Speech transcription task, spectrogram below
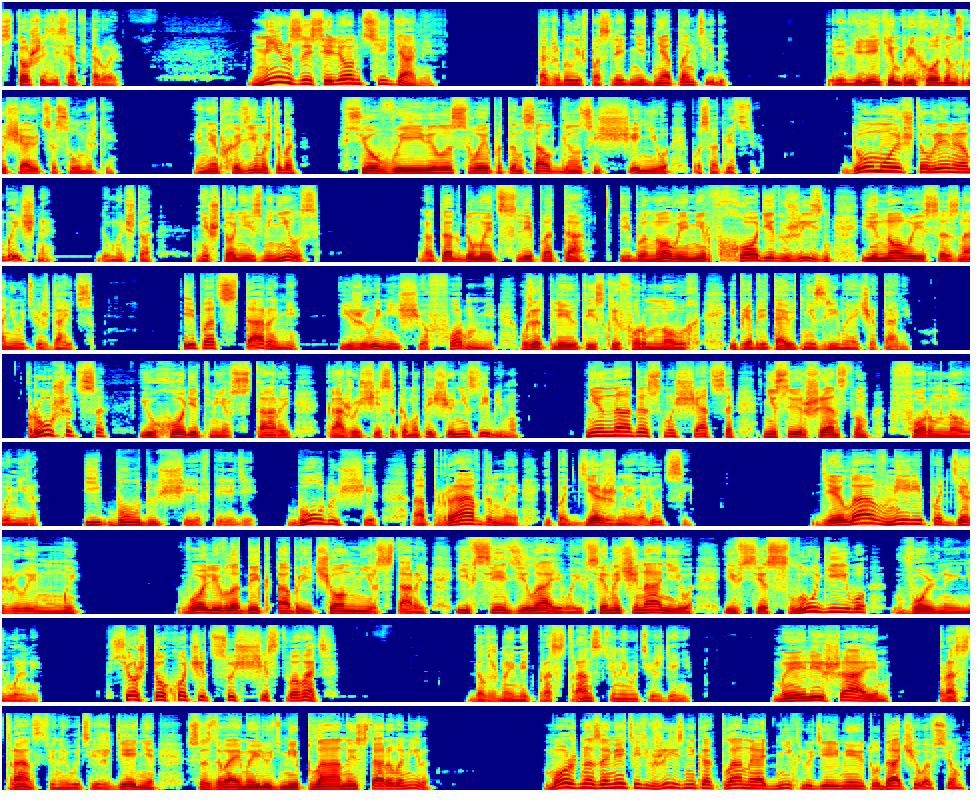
162. Мир заселен тенями. Так же было и в последние дни Атлантиды. Перед великим приходом сгущаются сумерки, и необходимо, чтобы все выявило свой потенциал для насыщения его по соответствию. Думают, что время обычное, думают, что ничто не изменилось, но так думает слепота, ибо новый мир входит в жизнь, и новые сознания утверждаются. И под старыми и живыми еще формами уже тлеют искры форм новых и приобретают незримые очертания. Рушится и уходит мир старый, кажущийся кому-то еще незыблемым. Не надо смущаться несовершенством форм нового мира. И будущее впереди, будущее, оправданное и поддержанное эволюцией. Дела в мире поддерживаем мы. Волей владык обречен мир старый, и все дела его, и все начинания его, и все слуги его, вольные и невольные. Все, что хочет существовать, должно иметь пространственное утверждение. Мы лишаем пространственное утверждение, создаваемые людьми планы старого мира. Можно заметить в жизни, как планы одних людей имеют удачу во всем,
